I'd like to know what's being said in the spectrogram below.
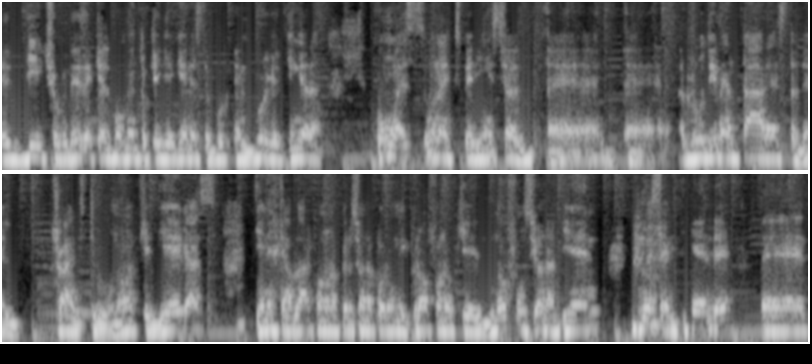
he dicho desde que el momento que llegué en, este, en Burger King era cómo es una experiencia eh, eh, rudimentar esta del drive-thru, ¿no? Que llegas, tienes que hablar con una persona por un micrófono que no funciona bien, no se entiende, eh,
